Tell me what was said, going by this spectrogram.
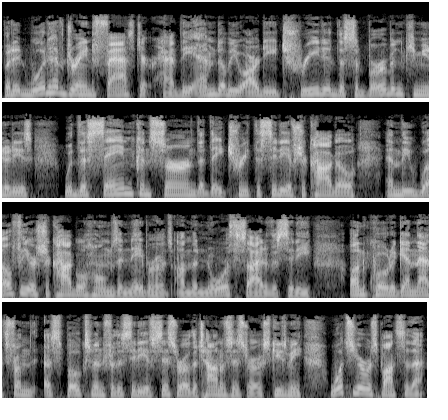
but it would have drained faster had the MWRD treated the suburban communities with the same concern that they treat the city of Chicago and the wealthier Chicago homes and neighborhoods on the north side of the city. Unquote. Again, that's from a spokesman for the city of Cicero, the town of Cicero, excuse me. What's your response to that?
